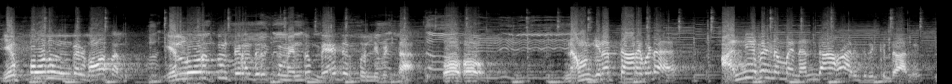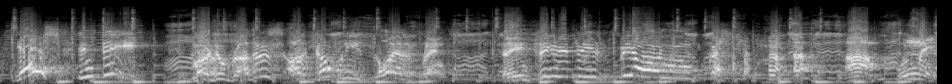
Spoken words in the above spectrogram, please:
எப்போதும் உங்கள் வாசல் எல்லோருக்கும் திறந்திருக்கும் என்று மேஜர் சொல்லிவிட்டார். ஓஹோ. நம் இனத்தாரை விட அந்நியர்கள் நம்மை நன்றாக அறிந்திருக்கின்றார்கள். Yes, indeed. Murdu brothers are company's loyal friends. Their integrity is beyond question. ஆம் ah, உண்மை.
